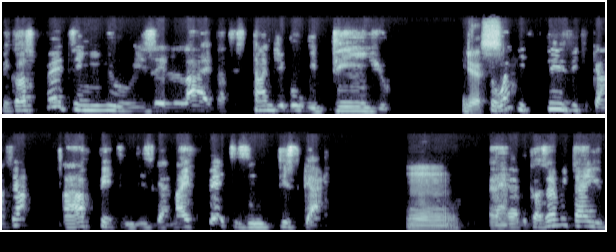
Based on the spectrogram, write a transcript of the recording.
Because faith in you is a life that is tangible within you. Yes. So when He sees it, He can say, "Ah, I have faith in this guy. My faith is in this guy. Mm. Uh, because every time you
